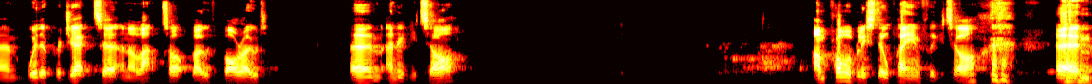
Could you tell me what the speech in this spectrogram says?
um, with a projector and a laptop, both borrowed, um, and a guitar. I'm probably still paying for the guitar. um,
